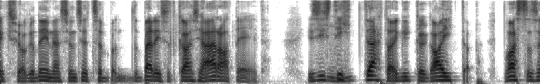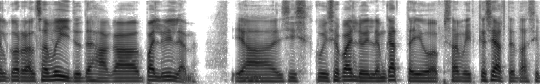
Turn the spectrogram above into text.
eks ju, aga teine asi on see, et sa päriselt ka asja ära teed. ja siis mm -hmm. tihti tähtaeg ikkagi aitab. vastasel korral sa võid ju teha ka palju hiljem. ja mm siis, kui see palju hiljem kätte jõuab, sa võid ka sealt edasi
